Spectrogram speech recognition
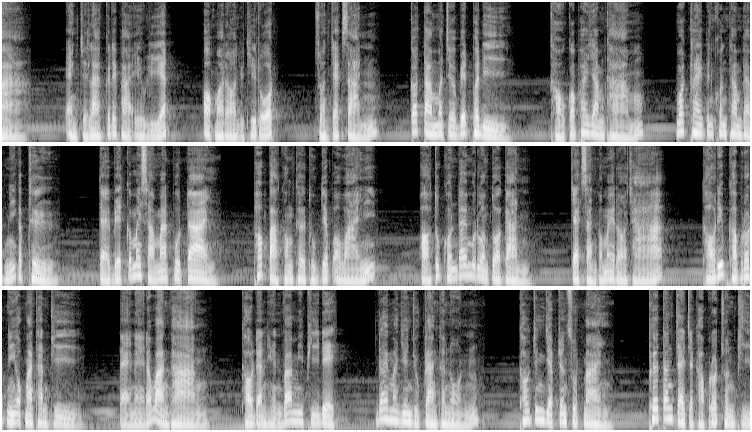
มาแองเจล่าก็ได้พาเอลเลียสออกมารออยู่ที่รถ ส่วนแจ็คสันก็ตามมาเจอเบสพอดี เขาก็พยายามถามว่าใครเป็นคนทำแบบนี้กับเธอ แต่เบสก็ไม่สามารถพูดได้ เพราะปากของเธอถูกเย็บเอาไว้ พอทุกคนได้มารวมตัวกัน แจ็คสันก็ไม่รอช้า เขารีบขับรถหนีออกมาทันที แต่ในระหว่างทาง เขาดันเห็นว่ามีผีเด็กได้มายืนอยู่กลางถนน เขาจึงเหยียบจนสุดใหม่ เพื่อตั้งใจจะขับรถชนผี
